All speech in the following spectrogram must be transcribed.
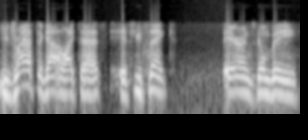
you draft a guy like that if you think Aaron's going to be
